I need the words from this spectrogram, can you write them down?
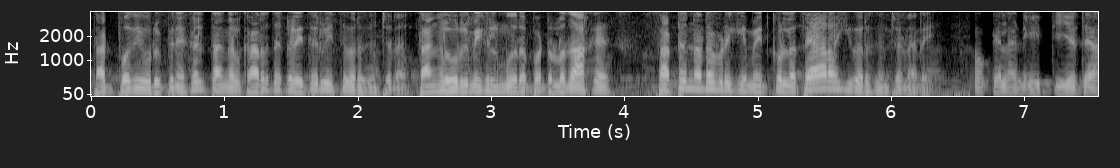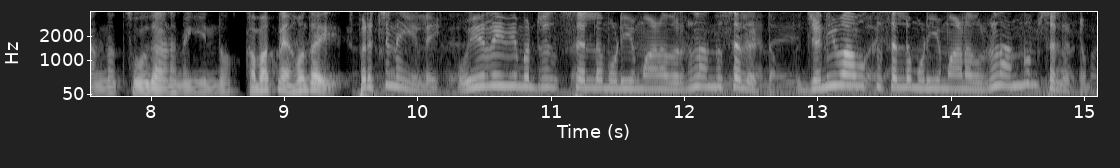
தற்போதைய உறுப்பினர்கள் தங்கள் கருத்துக்களை தெரிவித்து தெரிவித்து வருகின்றனர். தங்கள் உரிமைகள் மீறப்பட்டுள்ளதாக சட்ட நடவடிக்கை மேற்கொள்ள தயாராகி வருகின்றனர். செல்ல முடியுமானவர்கள் அங்கு செல்லட்டும். ஜெனீவாவுக்கு செல்ல முடியுமானவர்கள் அங்கும் செல்லட்டும்.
